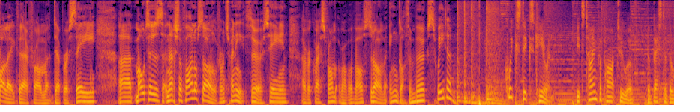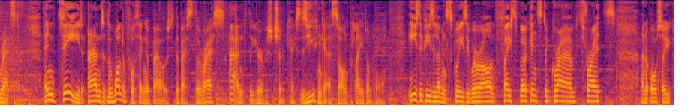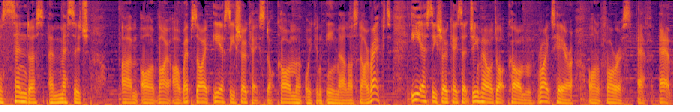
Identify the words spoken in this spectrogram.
Oh, there from Deborah C. Uh, Malta's national final song from 2013, a request from Robert Wallström in Gothenburg, Sweden. Quick sticks, Kieran. It's time for part two of The Best of the Rest. Indeed, and the wonderful thing about the best of the rest and the Eurovision Showcase is you can get a song played on here. Easy peasy lemon squeezy. We're on Facebook, Instagram, Threads, and also you can send us a message um, or via our website escshowcase.com or you can email us direct escshowcase at gmail.com right here on Forest FM.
